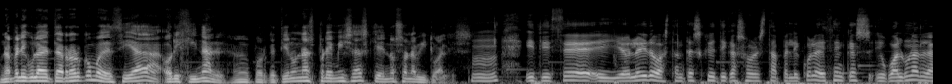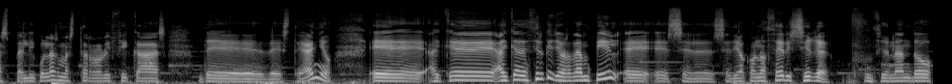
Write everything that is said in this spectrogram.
una película de terror, como decía, original, eh, porque tiene unas premisas que no son habituales. Mm, Y dice, y yo he leído bastantes críticas sobre esta película, dicen que es igual una de las películas más terroríficas de, de este año. Eh, hay, que, hay que decir que Jordan Peele eh, eh, se, se dio a conocer y sigue funcionando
